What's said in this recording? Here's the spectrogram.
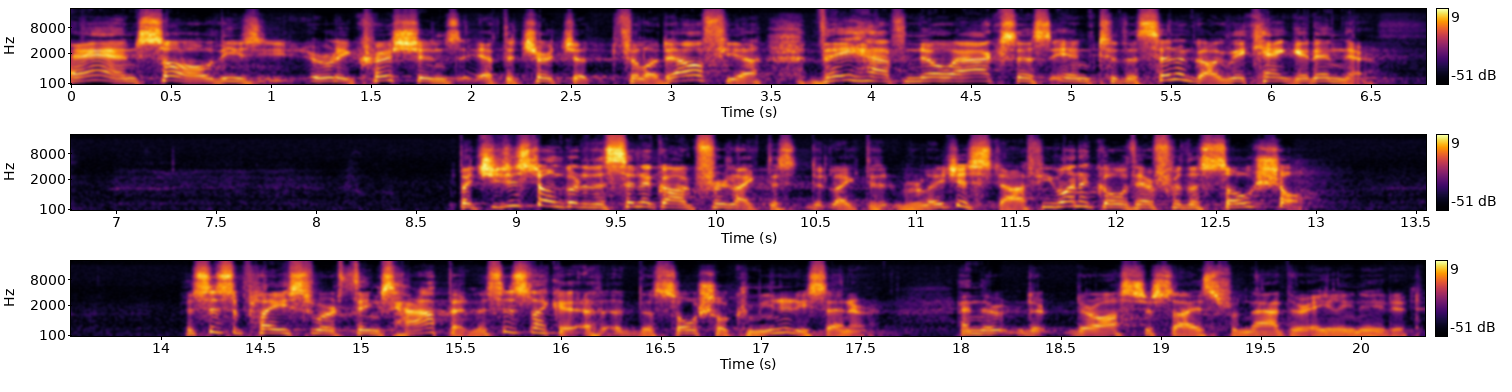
And so these early Christians at the church at Philadelphia, they have no access into the synagogue. They can't get in there. But you just don't go to the synagogue for like, the like the religious stuff. You want to go there for the social. This is a place where things happen. This is like a, a, the social community center. And they're, they're, they're ostracized from that. They're alienated.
